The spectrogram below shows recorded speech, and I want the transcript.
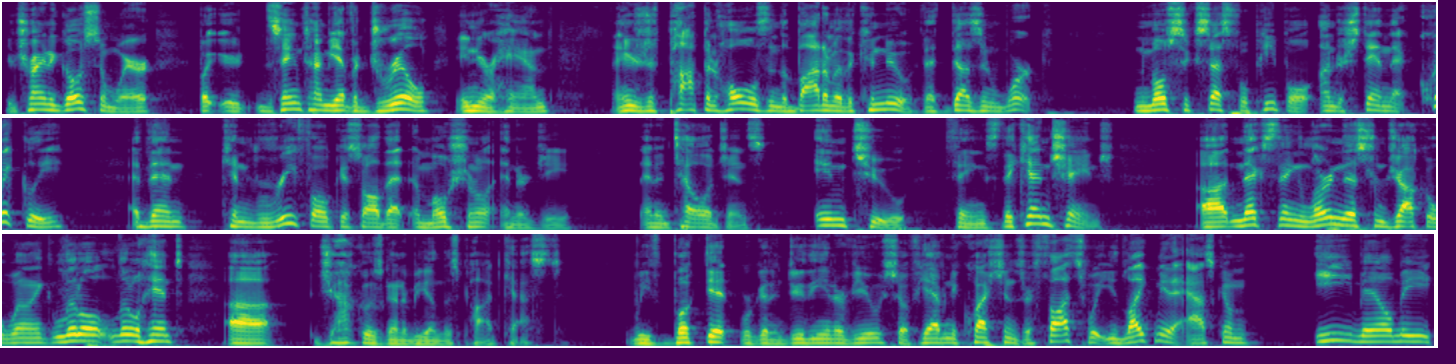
you're trying to go somewhere, but at the same time, you have a drill in your hand and you're just popping holes in the bottom of the canoe. That doesn't work. The most successful people understand that quickly and then can refocus all that emotional energy and intelligence into things they can change. Uh, next thing, learn this from Jocko Willink. Little little hint. Uh, Jocko is going to be on this podcast. We've booked it. We're going to do the interview. So if you have any questions or thoughts, what you'd like me to ask him, email me,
